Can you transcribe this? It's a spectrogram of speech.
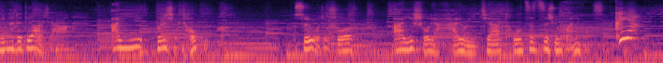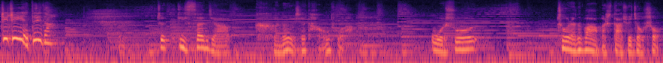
您看这第二家，阿姨不是喜欢炒股吗？所以我就说，阿姨手里还有一家投资咨询管理公司。可以啊，这这也对的。这第三家可能有些唐突了。我说，周然的爸爸是大学教授，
